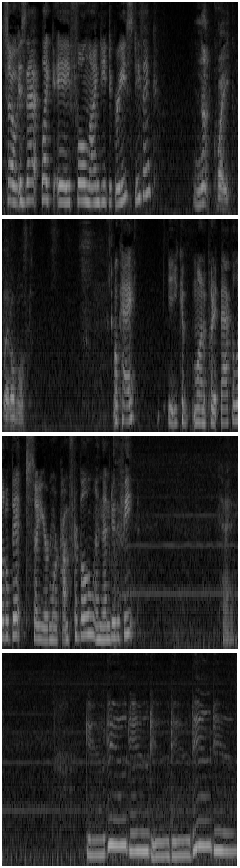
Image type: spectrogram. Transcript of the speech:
So is that like a full 90 degrees, do you think? Not quite, but almost. Okay. You could want to put it back a little bit so you're more comfortable and then do the feet. Okay. Do do do do do do do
